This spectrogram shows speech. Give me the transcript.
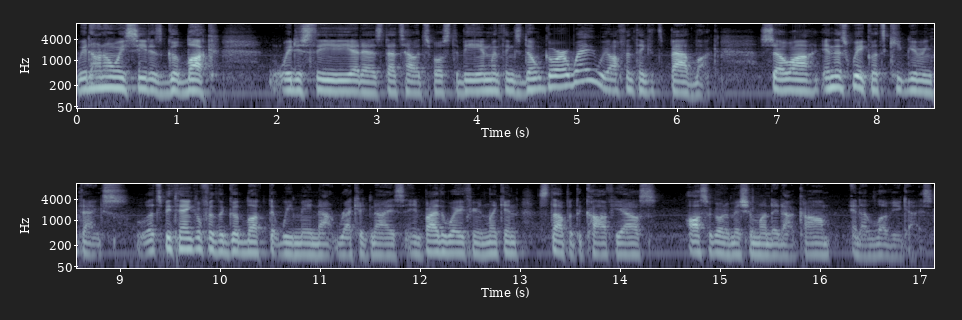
we don't always see it as good luck. We just see it as that's how it's supposed to be. And when things don't go our way, we often think it's bad luck. So, uh, in this week, let's keep giving thanks. Let's be thankful for the good luck that we may not recognize. And by the way, if you're in Lincoln, stop at the coffee house. Also, go to missionmonday.com. And I love you guys.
